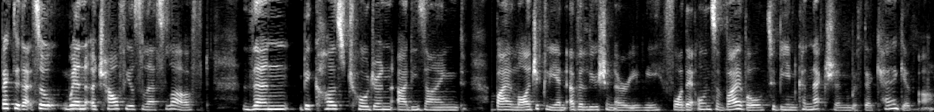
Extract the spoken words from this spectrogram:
back to that. So when a child feels less loved then because children are designed biologically and evolutionarily for their own survival to be in connection with their caregiver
